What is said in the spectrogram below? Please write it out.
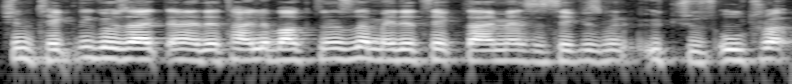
Şimdi teknik özelliklerine detaylı baktığınızda MediaTek Dimensity 8300 Ultra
